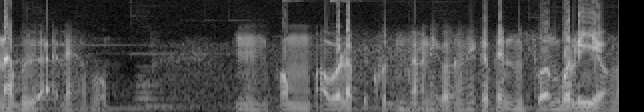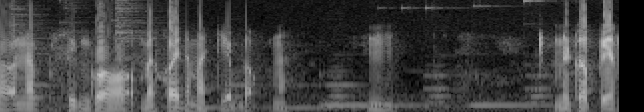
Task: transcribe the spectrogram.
น่าเบื่อนะครับผม อืมผมเอาเวลาไปขุดเหมืองดีกว่าอันนี้ก็เป็นสวนเบอร์รี่ของเรานะครับซึ่งก็ไม่ค่อยได้มาเก็บหรอกนะอืมนี่ก็เป็น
